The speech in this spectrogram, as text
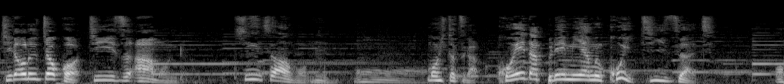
チロルチョコ、チーズアーモンド。チーズアーモンド。もう一つが、小枝プレミアム濃いチーズ味。あ、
